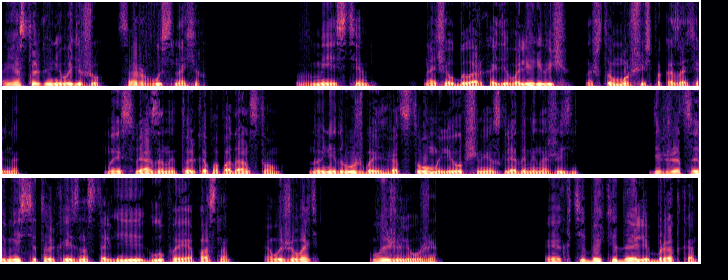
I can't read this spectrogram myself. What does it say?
А я столько не выдержу, сорвусь нахер. Вместе. Начал был Аркадий Валерьевич, на что морщусь показательно. Мы связаны только попаданством, но не дружбой, родством или общими взглядами на жизнь. Держаться вместе только из ностальгии глупо и опасно, а выживать? Выжили уже. Эх, тебя кидали, братка.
